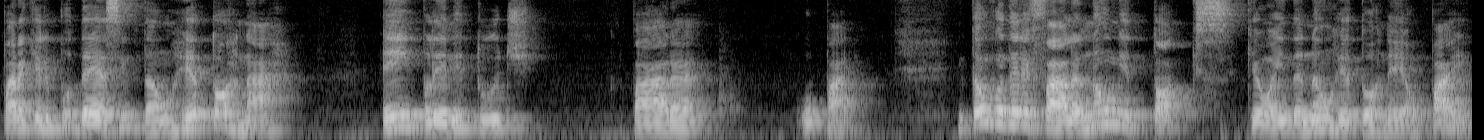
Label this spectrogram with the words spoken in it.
para que ele pudesse então retornar em plenitude para o Pai. Então, quando ele fala, não me toques, que eu ainda não retornei ao Pai,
